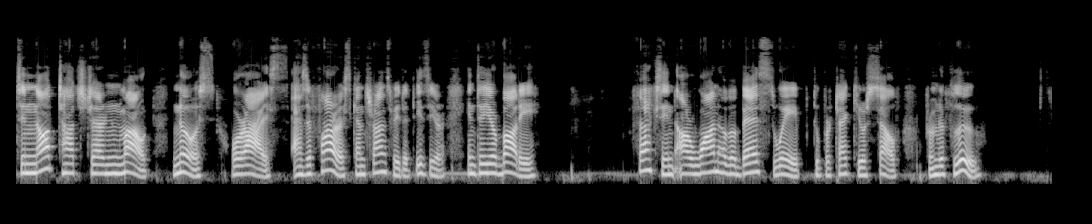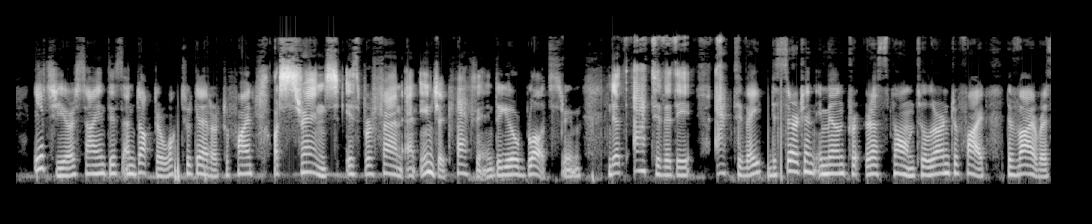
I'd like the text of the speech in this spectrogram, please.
to not touch their mouth, nose, or eyes as the virus can transmit it easier into your body. Vaccines are one of the best ways to protect yourself from the flu. Each year, scientists and doctors work together to find what strains is prevent and inject vaccine into your bloodstream that activity, activate the certain immune response to learn to fight the virus.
